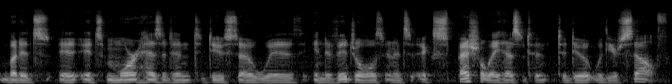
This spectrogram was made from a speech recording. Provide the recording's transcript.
but it's it's more hesitant to do so with individuals and it's especially hesitant to do it with yourself.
